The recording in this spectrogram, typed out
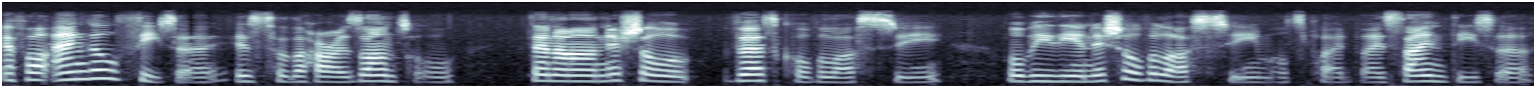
If our angle theta is to the horizontal, then our initial vertical velocity will be the initial velocity multiplied by sine theta,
